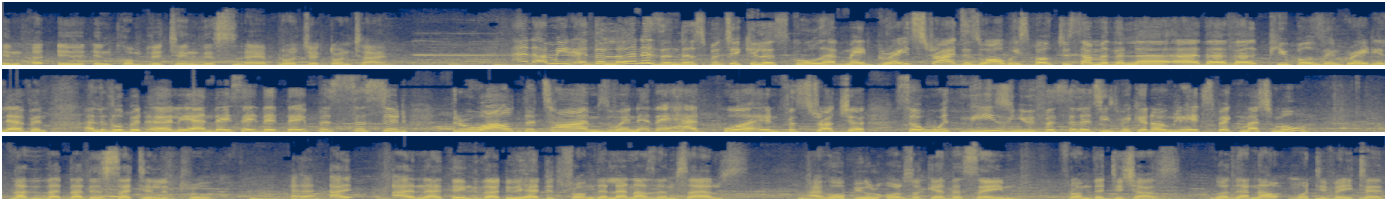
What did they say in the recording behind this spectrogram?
in, uh, in, in, completing this uh, project on time. And I mean, the learners in this particular school have made great strides as well. We spoke to some of the, uh, the, the, pupils in grade 11 a little bit earlier, and they say that they persisted throughout the times when they had poor infrastructure. So, with these new facilities, we can only expect much more. That, that, that is certainly true. I, and I think that we heard it from the learners themselves. I hope you'll also get the same from the teachers because they're now motivated.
